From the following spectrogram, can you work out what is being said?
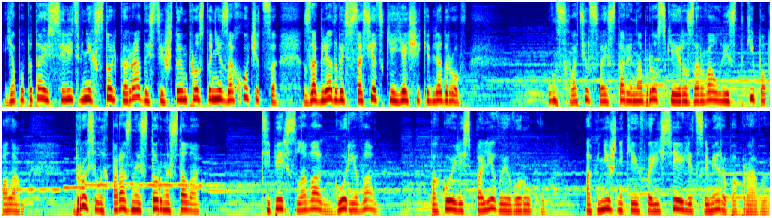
Я попытаюсь вселить в них столько радости, что им просто не захочется заглядывать в соседские ящики для дров. Он схватил свои старые наброски и разорвал листки пополам, бросил их по разные стороны стола. Теперь слова «горе вам» покоились по левую его руку, а книжники и фарисеи лицемеры по правую.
